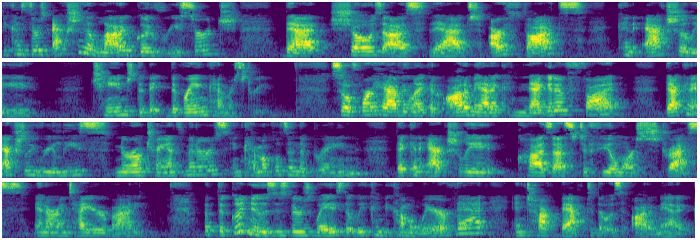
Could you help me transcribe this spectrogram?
Because there's actually a lot of good research that shows us that our thoughts can actually change the, the brain chemistry. So if we're having like an automatic negative thought, that can actually release neurotransmitters and chemicals in the brain that can actually cause us to feel more stress in our entire body. But the good news is there's ways that we can become aware of that and talk back to those automatic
